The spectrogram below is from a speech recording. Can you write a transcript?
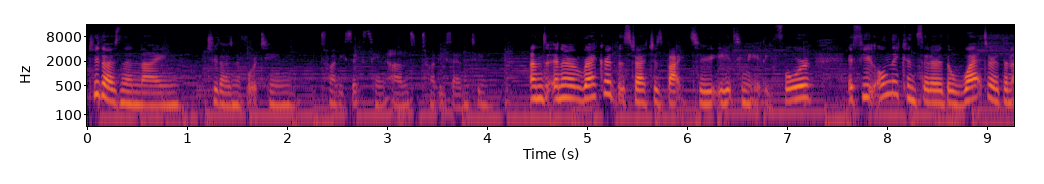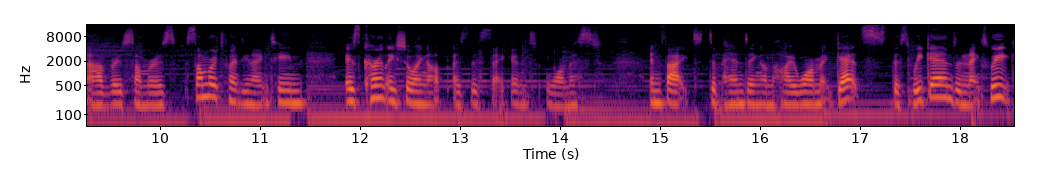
2009, 2014, 2016 and 2017. And in a record that stretches back to 1884, if you only consider the wetter than average summers, summer 2019 is currently showing up as the second warmest. In fact, depending on how warm it gets this weekend and next week,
